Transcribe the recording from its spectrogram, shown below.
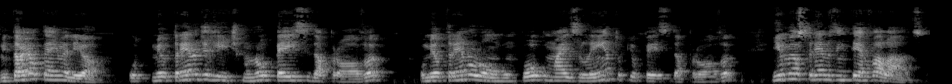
Então eu tenho ali, ó, o meu treino de ritmo no pace da prova, o meu treino longo um pouco mais lento que o pace da prova, e os meus treinos intervalados?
